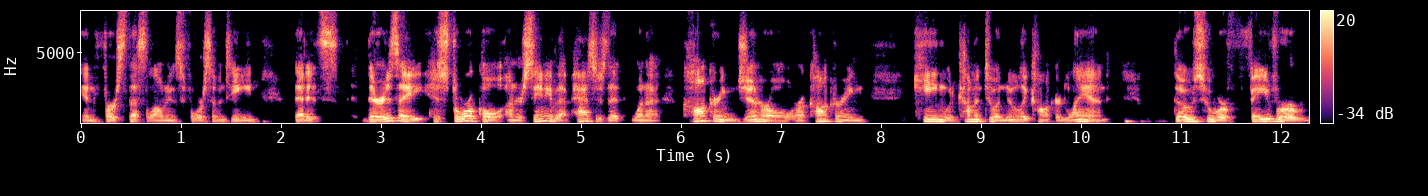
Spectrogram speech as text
in First Thessalonians four seventeen, that it's there is a historical understanding of that passage that when a conquering general or a conquering king would come into a newly conquered land, those who were favored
